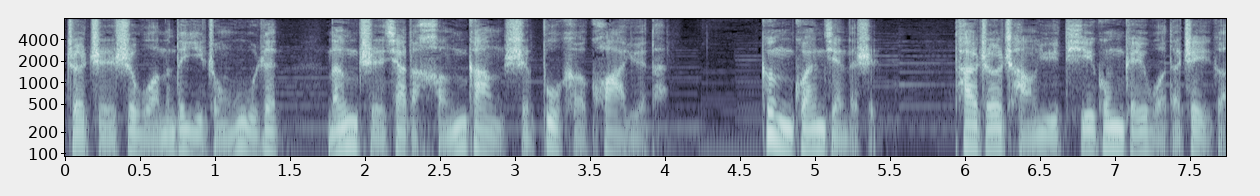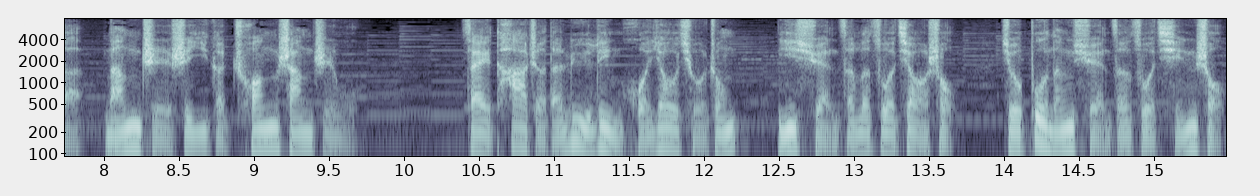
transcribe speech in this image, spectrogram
这只是我们的一种误认，能指下的横杠是不可跨越的。更关键的是，他者场域提供给我的这个能指是一个创伤之物，在他者的律令或要求中，你选择了做教授，就不能选择做禽兽，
